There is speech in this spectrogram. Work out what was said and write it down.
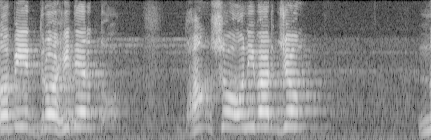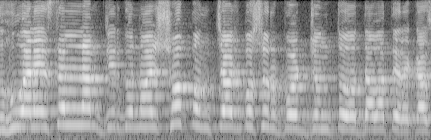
নবী দ্রোহীদের ধ্বংস অনিবার্য। নুহু আলাইসাল্লাম দীর্ঘ নয়শো পঞ্চাশ বছর পর্যন্ত দাওয়াতের কাজ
